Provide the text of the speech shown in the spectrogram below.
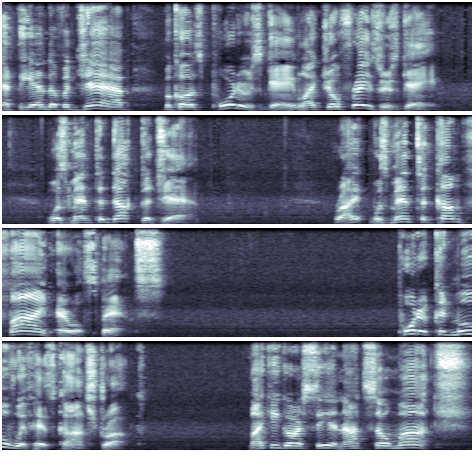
at the end of a jab because Porter's game, like Joe Frazier's game, was meant to duck the jab. Right? Was meant to come find Errol Spence. Porter could move with his construct. Mikey Garcia, not so much.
